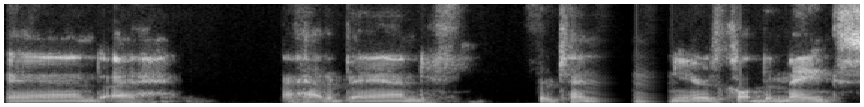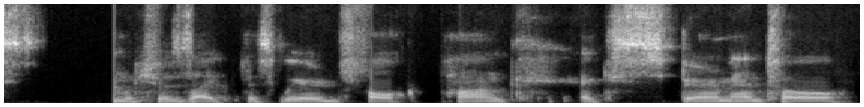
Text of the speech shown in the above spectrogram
And I I had a band for 10 years called the Manx, which was like this weird folk punk experimental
